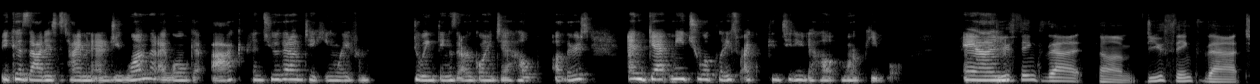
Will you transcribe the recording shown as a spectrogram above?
because that is time and energy, one, that I won't get back, and two, that I'm taking away from doing things that are going to help others and get me to a place where I can continue to help more people. And do you think that, um, do you think that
